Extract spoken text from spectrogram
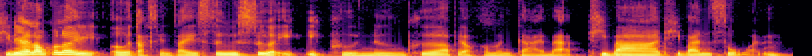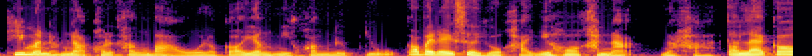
ทีนี้เราก็เลยเออตัดสินใจซื้อเสื่ออีกอีกผืนหนึ่งเพื่อไปออกกำลังกายแบบที่บ้านที่บ้านสวน ที่มันน้ำหนักค่อนข้างเบาแล้วก็ยังมีความหนึบอยู่ ก็ไปได้เสื่อโยคะยี่ห้อขณะนะคะ ตอนแรกก็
